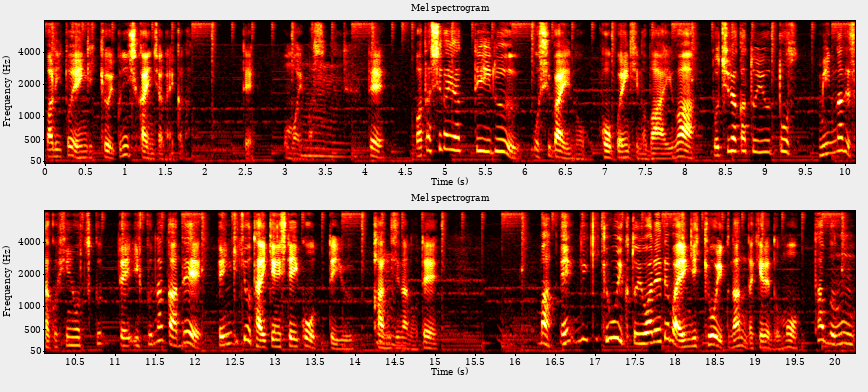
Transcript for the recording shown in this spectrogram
割と演劇教育に近いんじゃないかなって思います。で私がやっているお芝居の高校演劇の場合はどちらかというとみんなで作品を作っていく中で演劇を体験していこうっていう感じなので、うん、まあ演劇教育と言われれば演劇教育なんだけれども多分、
